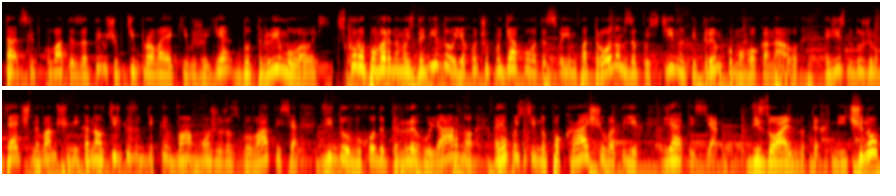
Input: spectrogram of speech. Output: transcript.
та слідкувати за тим, щоб ті права, які вже є, дотримувались. Скоро повернемось до відео. Я хочу подякувати своїм патронам за постійну підтримку мого каналу. Я дійсно дуже вдячний вам, що мій канал тільки завдяки вам може розвиватися. Відео виходити регулярно, а я постійно покращувати їх якість як візуально-технічну,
